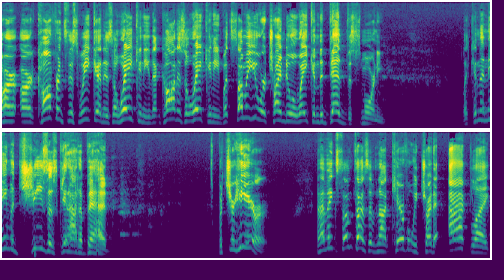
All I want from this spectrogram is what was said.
our, our conference this weekend is awakening, that God is awakening, but some of you are trying to awaken the dead this morning. Like, in the name of Jesus, get out of bed. But you're here. And I think sometimes, if not careful, we try to act like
